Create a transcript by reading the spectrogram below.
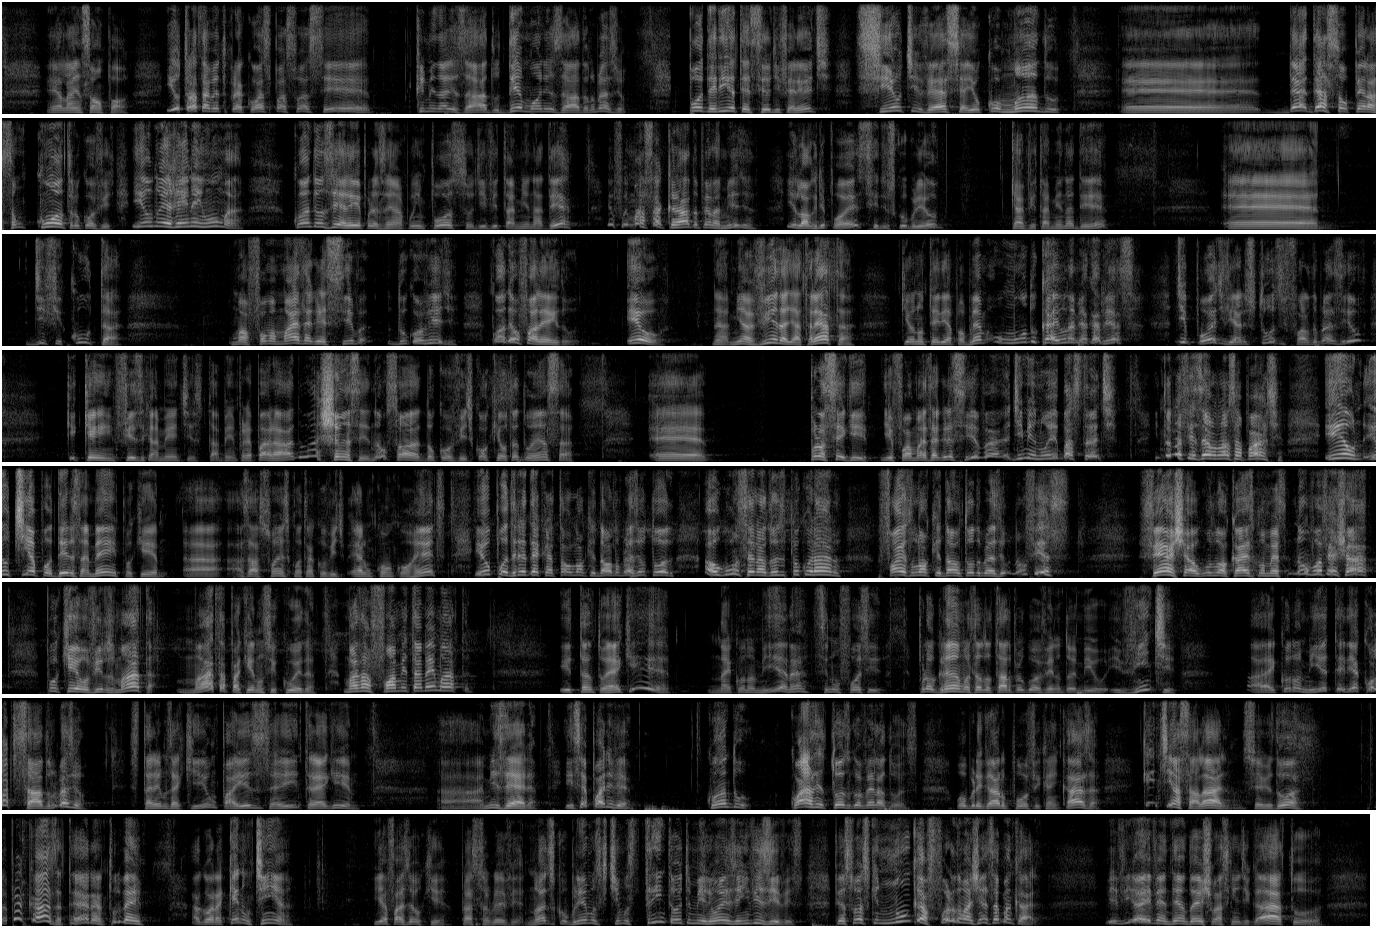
é, lá em São Paulo. E o tratamento precoce passou a ser criminalizado, demonizado no Brasil. Poderia ter sido diferente se eu tivesse aí o comando é, de, dessa operação contra o Covid. E eu não errei nenhuma. Quando eu zerei, por exemplo, o imposto de vitamina D, eu fui massacrado pela mídia. E logo depois se descobriu que a vitamina D é, dificulta uma forma mais agressiva do Covid. Quando eu falei do eu, na minha vida de atleta, que eu não teria problema, o mundo caiu na minha cabeça. Depois vieram estudos fora do Brasil, que quem fisicamente está bem preparado, a chance não só do Covid, qualquer outra doença, é, prosseguir de forma mais agressiva, diminui bastante. Então nós fizemos a nossa parte. Eu, eu tinha poderes também, porque ah, as ações contra a Covid eram concorrentes, eu poderia decretar um lockdown no Brasil todo. Alguns senadores procuraram, faz o lockdown todo o Brasil. Não fiz. Fecha alguns locais, começa. Não vou fechar, porque o vírus mata, mata para quem não se cuida, mas a fome também mata. E tanto é que na economia, né, se não fosse programas adotados pelo governo em 2020, a economia teria colapsado no Brasil. Estaremos aqui um país aí entregue à miséria. E você pode ver, quando quase todos os governadores obrigaram o povo a ficar em casa, quem tinha salário, servidor, foi para casa até, né? Tudo bem. Agora, quem não tinha, ia fazer o quê para sobreviver? Nós descobrimos que tínhamos 38 milhões de invisíveis. Pessoas que nunca foram numa agência bancária. Viviam aí vendendo aí churrasquinho de gato,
